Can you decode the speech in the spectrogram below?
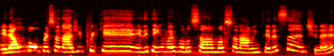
Ele é um bom personagem porque ele tem uma evolução emocional interessante, né?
